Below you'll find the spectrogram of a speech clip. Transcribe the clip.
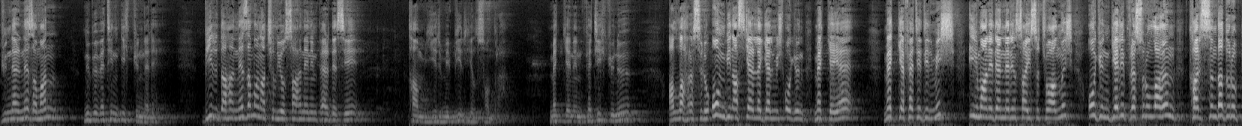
Günler ne zaman? Nübüvvetin ilk günleri. Bir daha ne zaman açılıyor sahnenin perdesi? Tam 21 yıl sonra. Mekke'nin fetih günü Allah Resulü 10 bin askerle gelmiş o gün Mekke'ye. Mekke fethedilmiş, iman edenlerin sayısı çoğalmış. O gün gelip Resulullah'ın karşısında durup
